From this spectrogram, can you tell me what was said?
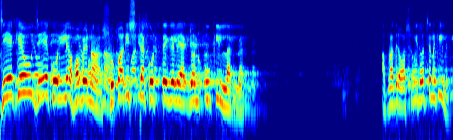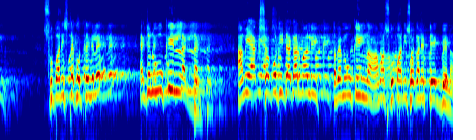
যে কেউ যে করলে হবে না। সুপারিশটা করতে গেলে একজন উকিল লাগবে। আপনাদের অসুবিধা হচ্ছে নাকি? সুপারিশটা করতে গেলে একজন উকিল লাগবে। আমি একশো কোটি টাকার মালিক, তবে আমি উকিল না, আমার সুপারিশ ওখানে টেকবে না।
